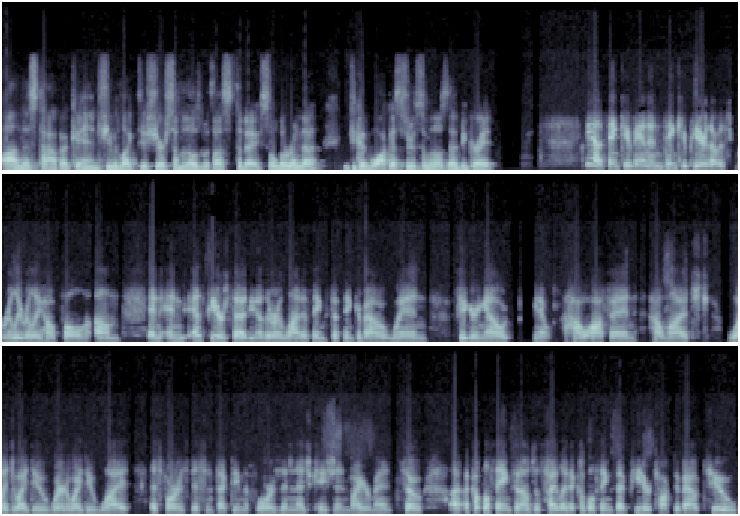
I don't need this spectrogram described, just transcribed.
on this topic, and she would like to share some of those with us today. So, Lorinda, if you could walk us through some of those, that'd be great. Yeah, thank you, Van, and thank you, Peter. That was really, really helpful. Um, and and as Peter said, you know, there are a lot of things to think about when figuring out you know, how often, how much, what do I do, where do I do what, as far as disinfecting the floors in an education environment. So, a, a couple things, and I'll just highlight a couple things that Peter talked about too.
